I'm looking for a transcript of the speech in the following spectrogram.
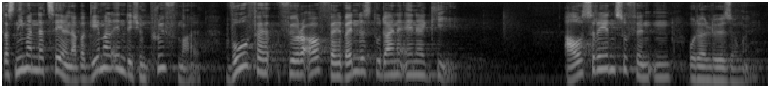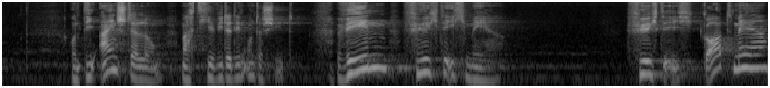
das niemandem erzählen, aber geh mal in dich und prüf mal, wofür verwendest du deine Energie? Ausreden zu finden oder Lösungen? Und die Einstellung macht hier wieder den Unterschied. Wen fürchte ich mehr? Fürchte ich Gott mehr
